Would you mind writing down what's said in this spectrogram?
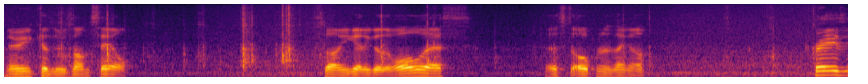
Maybe because it was on sale. So you gotta go to all this just to open the thing up. Crazy.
